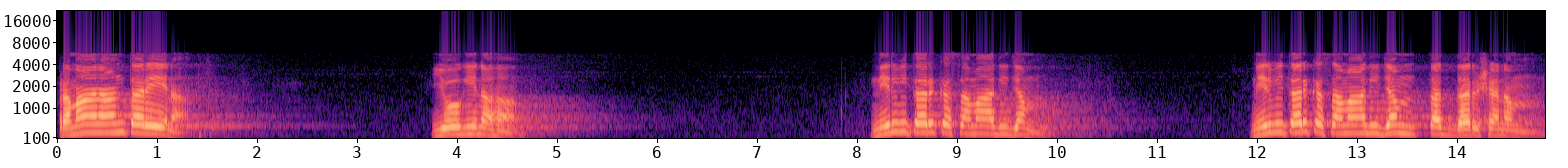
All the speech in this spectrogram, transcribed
प्रमाणांतरेण। योगिन निर्वितर्क समाधिजम। निर्वितर्क समाधिजम तद दर्शनम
